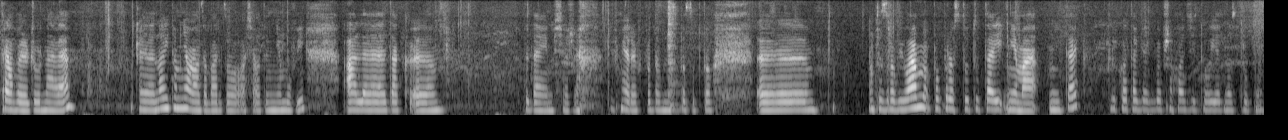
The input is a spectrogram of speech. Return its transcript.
travel journale. E, No i tam nie ma za bardzo, Asia o tym nie mówi, ale tak wydaje mi się, że w miarę w podobny sposób to, yy, to zrobiłam. Po prostu tutaj nie ma nitek, tylko tak jakby przechodzi tu jedno z drugim.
